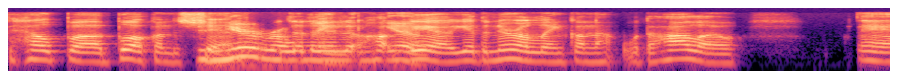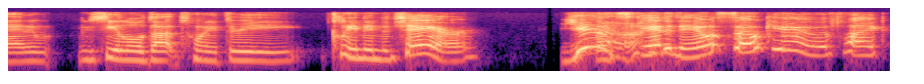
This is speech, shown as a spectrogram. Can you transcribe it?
help uh book on the ship. The neuro the, the, yeah. yeah, yeah, the Neuralink on the with the hollow and you see a little dot 23 cleaning the chair. Yeah. Like. It was so cute. It's like,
